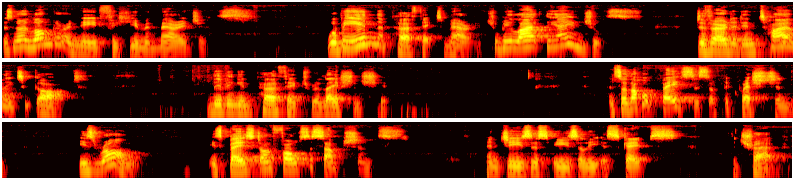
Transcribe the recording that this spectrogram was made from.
there's no longer a need for human marriages. We'll be in the perfect marriage. We'll be like the angels, devoted entirely to God, living in perfect relationship. And so the whole basis of the question is wrong. It's based on false assumptions. And Jesus easily escapes the trap.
